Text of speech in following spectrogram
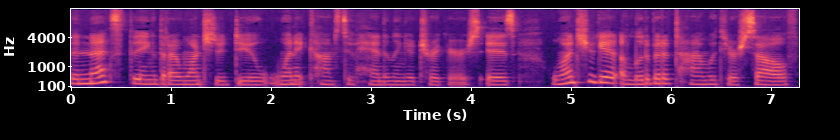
The next thing that I want you to do when it comes to handling your triggers is once you get a little bit of time with yourself,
